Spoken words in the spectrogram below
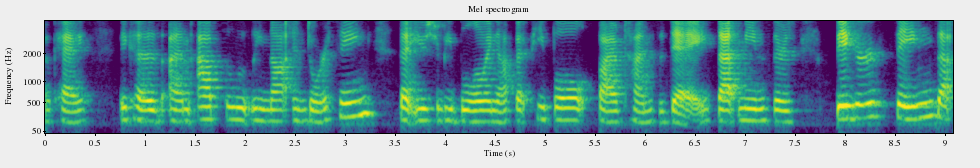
Okay? Because I'm absolutely not endorsing that you should be blowing up at people five times a day. That means there's bigger things at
